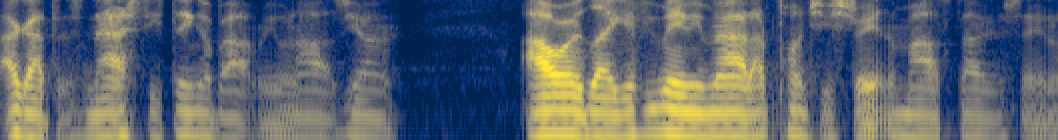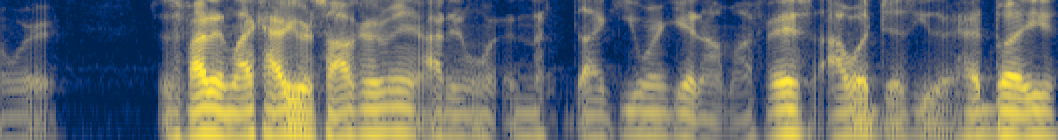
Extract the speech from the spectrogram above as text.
I got this nasty thing about me when I was young. I would like if you made me mad, I'd punch you straight in the mouth without even saying a word. If I didn't like how you were talking to me, I didn't want like you weren't getting out my face. I would just either headbutt you,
